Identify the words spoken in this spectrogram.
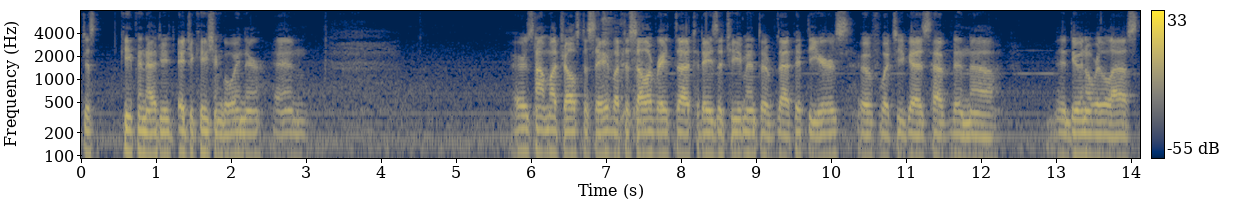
just keeping edu- education going there and. There's not much else to say but to celebrate uh, today's achievement of that 50 years of what you guys have been, uh, been doing over the last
